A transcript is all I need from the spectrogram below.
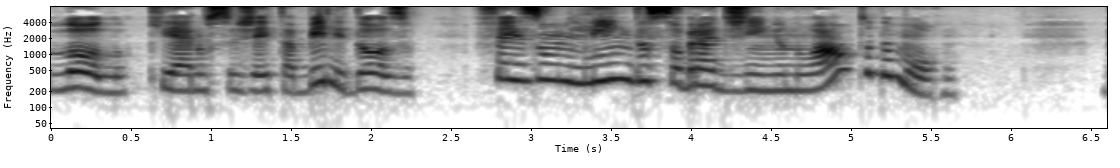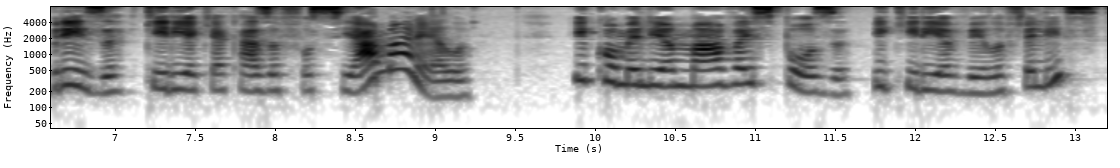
Lolo, que era um sujeito habilidoso, fez um lindo sobradinho no alto do morro. Brisa queria que a casa fosse amarela, e como ele amava a esposa e queria vê-la feliz,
